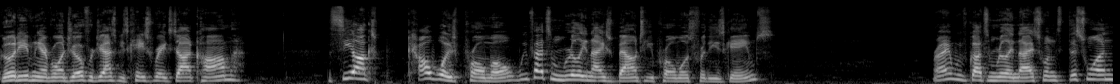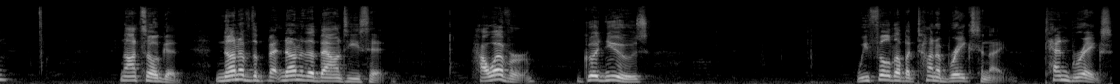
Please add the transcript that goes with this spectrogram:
Good evening, everyone. Joe for jaspyscasebreaks.com. The Seahawks Cowboys promo. We've had some really nice bounty promos for these games. Right? We've got some really nice ones. This one, not so good. None of the none of the bounties hit. However, good news. We filled up a ton of breaks tonight. Ten breaks.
